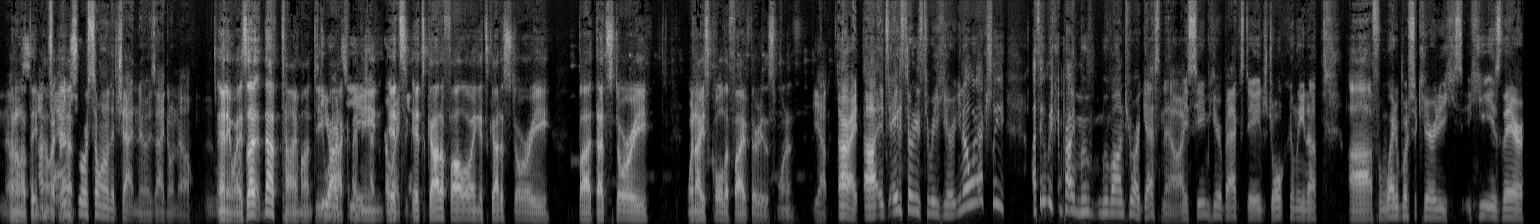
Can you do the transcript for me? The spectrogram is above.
no. I don't know if they I'm, know it I'm yet. sure someone in the chat knows. I don't know. Anyways, enough time on. I DRTH, I mean, no it's idea. it's got a following. It's got a story, but that story went ice cold at 5:30 this morning. Yeah. All right. Uh, it's eight thirty-three here. You know what? Actually, I think we can probably move move on to our guest now. I see him here backstage, Joel Kulina, uh, from Wedbush Security. He's, he is their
